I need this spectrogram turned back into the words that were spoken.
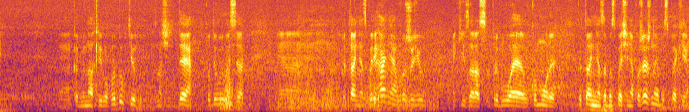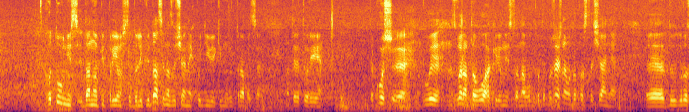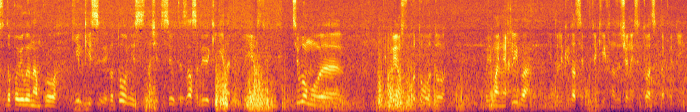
комбінат хлібопродуктів, значить, де подивилися питання зберігання врожаю, який зараз прибуває в комори, питання забезпечення пожежної безпеки, готовність даного підприємства до ліквідації надзвичайних подій, які можуть трапитися на території також е, були звернута увага керівництва на протипожежне водопостачання. Е, Доповіли нам про кількість, готовність значить, сил та засобів, які є на підприємстві. В цілому е, підприємство готово до приймання хліба до ліквідації будь-яких надзвичайних ситуацій та подій.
